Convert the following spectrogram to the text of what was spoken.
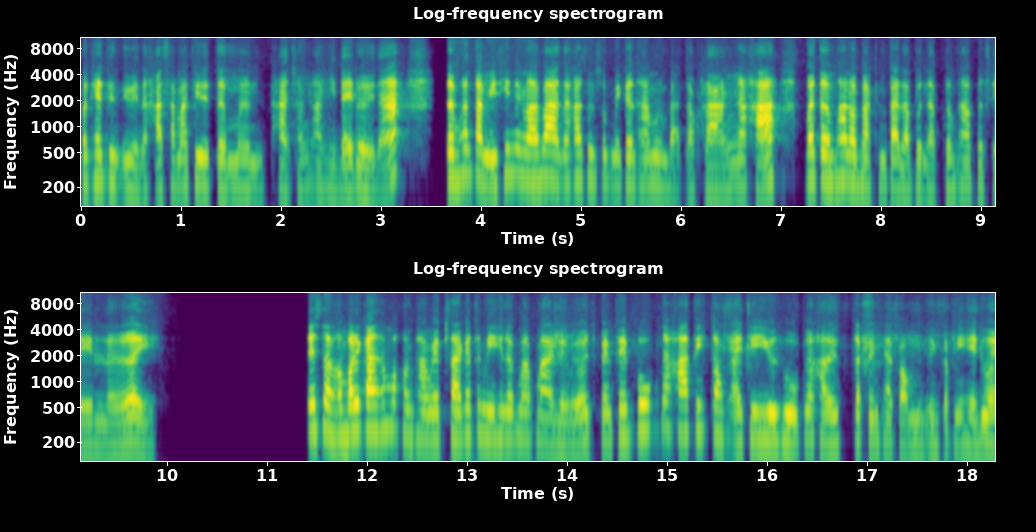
ประเทศอื่นๆนะคะ สามารถที่จะเติมเงินผ่านช่องทางนี้ได้เลยนะ เติมขั้นต่ำอยู่ที่ 100 บาทนะคะสูงสุดไม่เกิน 50,000 บาทต่อครั้งนะคะ เมื่อเติม 500 บาทขึ้นไปรับโบนัสเพิ่ม 5%เลย ในส่วนของบริการทั้งหมดของทางเว็บไซต์ก็จะมีให้เลือกมากมายเลยไม่ว่าจะเป็น Facebook นะคะ TikTok IG YouTube นะคะหรือจะเป็นแพลตฟอร์มอื่นๆก็มีให้ด้วย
